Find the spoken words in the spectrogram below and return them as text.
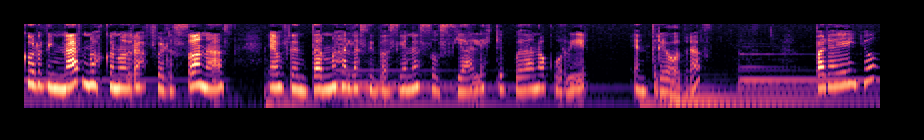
coordinarnos con otras personas, enfrentarnos a las situaciones sociales que puedan ocurrir, entre otras. Para ello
